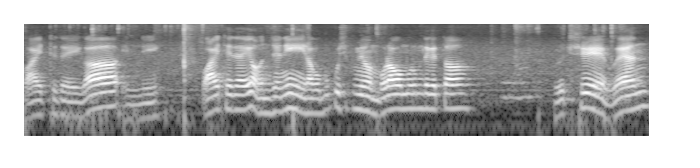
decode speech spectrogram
화이트데이가 있니? 화이트데이 언제니? 라고 묻고 싶으면 뭐라고 물으면 되겠다? 그렇지. when?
